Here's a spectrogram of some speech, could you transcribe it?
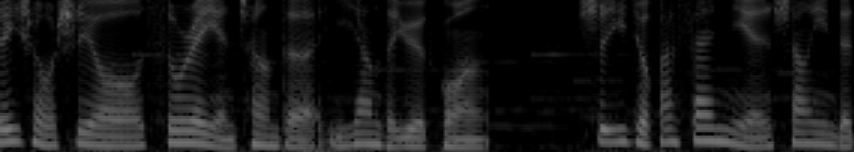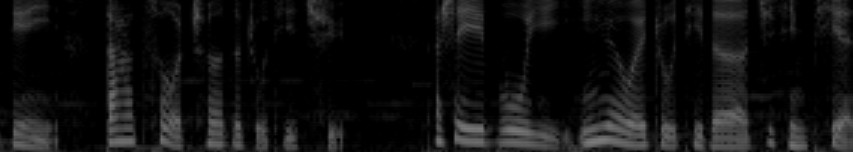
这一首是由苏芮演唱的《一样的月光》，是一九八三年上映的电影《搭错车》的主题曲。它是一部以音乐为主题的剧情片。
